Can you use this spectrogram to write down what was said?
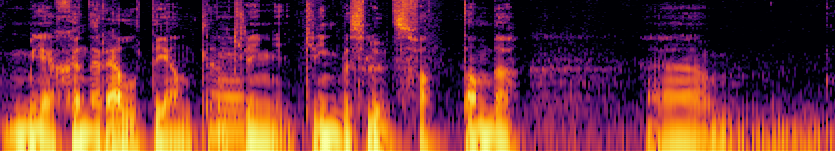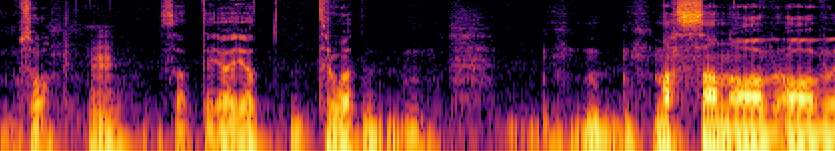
mer generellt egentligen mm. kring, kring beslutsfattande. Eh, så mm. så att jag, jag, tror att massan av, av,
